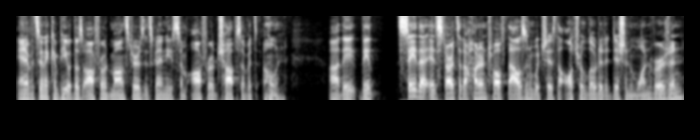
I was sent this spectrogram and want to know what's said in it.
And if it's going to compete with those off road monsters, it's going to need some off road chops of its own. Uh, they they say that it starts at 112,000, which is the ultra loaded edition one version.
